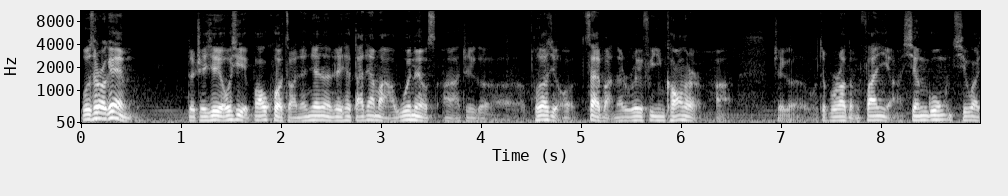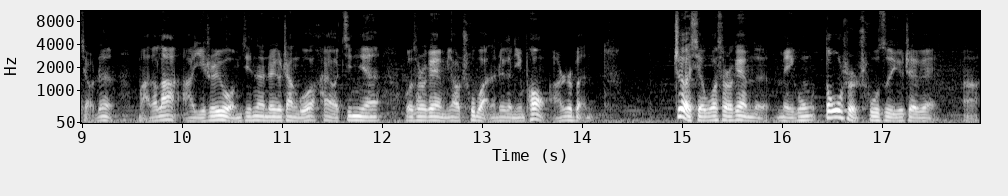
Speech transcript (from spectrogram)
Water Game 的这些游戏，包括早年间的这些达伽马 Winus 啊，这个。葡萄酒再版的《Reef Encounter》啊，这个我就不知道怎么翻译啊。仙宫、奇怪小镇、马德拉啊，以至于我们今天这个战国，还有今年 Water Game 要出版的这个日本啊，日本这些 Water Game 的美工都是出自于这位啊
